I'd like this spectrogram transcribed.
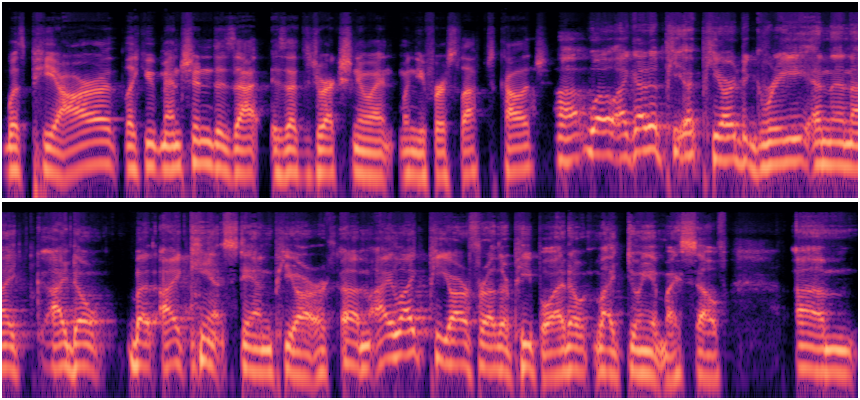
was PR like you mentioned? Is that is that the direction you went when you first left college? Uh, well, I got a, P- a PR degree, and then I I don't, but I can't stand PR. Um, I like PR for other people. I don't like doing it myself. Um,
